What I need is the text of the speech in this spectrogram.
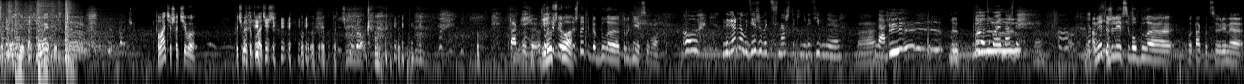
Подожди, там снимает хоть? Плачешь от чего? Почему ты плачешь? Жалко. Так, Ну что? Что тебе было труднее всего? О, наверное, выдерживать наши такие негативные... А, Да. Было такое однажды. А мне тяжелее всего было вот так вот все время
